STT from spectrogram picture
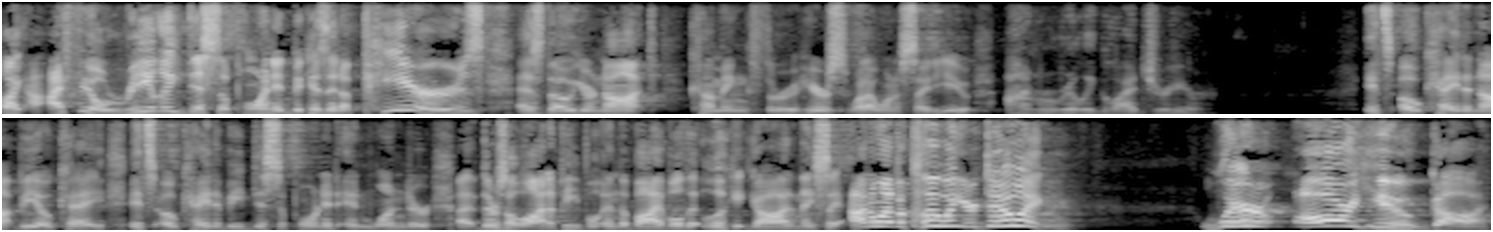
Like, I feel really disappointed because it appears as though you're not coming through. Here's what I want to say to you I'm really glad you're here. It's okay to not be okay. It's okay to be disappointed and wonder. Uh, there's a lot of people in the Bible that look at God and they say, I don't have a clue what you're doing. Where are you, God?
